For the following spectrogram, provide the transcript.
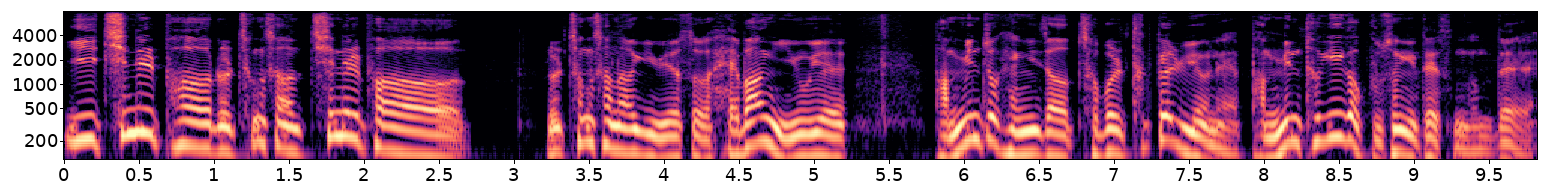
이 친일파를 청산, 친일파를 청산하기 위해서 해방 이후에 반민족 행위자 처벌 특별위원회 반민특위가 구성이 됐었는데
